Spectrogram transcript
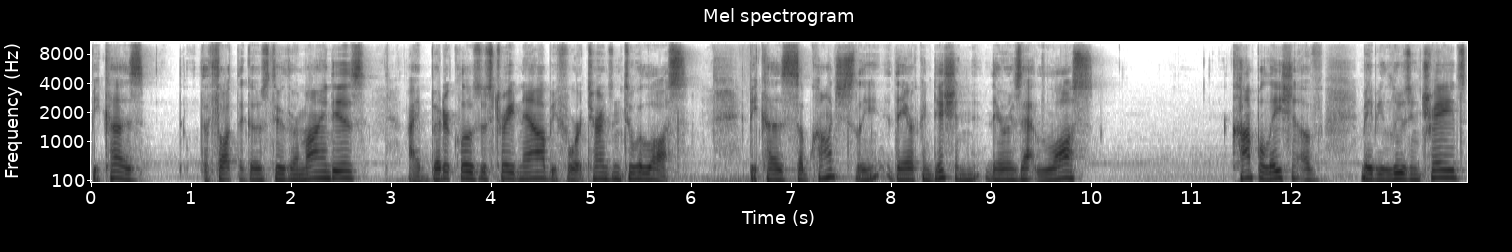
Because the thought that goes through their mind is, I better close this trade now before it turns into a loss. Because subconsciously, they are conditioned, there is that loss compilation of maybe losing trades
